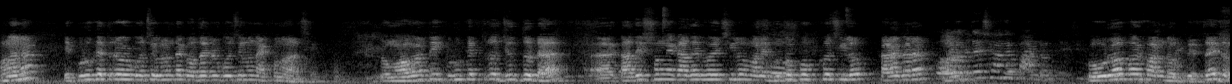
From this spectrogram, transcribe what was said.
হয় না? এই কুরুক্ষেত্রের প্রচলনটা কথাটার প্রচলন এখনও আছে। তো মহাভারতে কুরুক্ষেত্র যুদ্ধটা আহ, কাদের সঙ্গে কাদের হয়েছিল? মানে দুটো পক্ষ ছিল। কারা কারা? কৌরব আর পাণ্ডবদের তাই তো?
